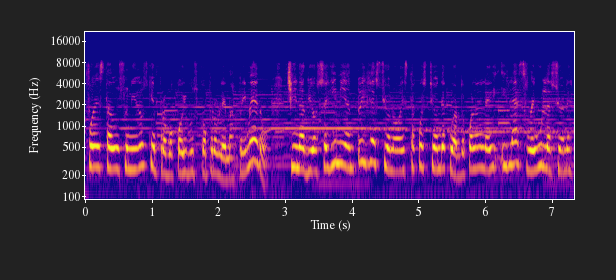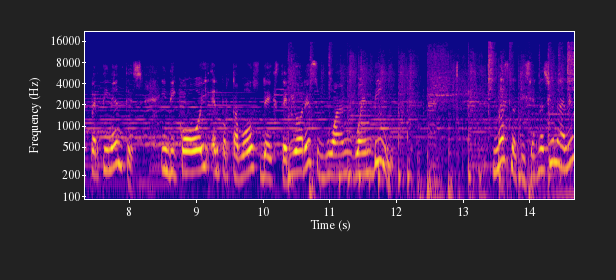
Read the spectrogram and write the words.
Fue Estados Unidos quien provocó y buscó problemas primero. China dio seguimiento y gestionó esta cuestión de acuerdo con la ley y las regulaciones pertinentes, indicó hoy el portavoz de Exteriores Wang Wenbin. Más noticias nacionales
